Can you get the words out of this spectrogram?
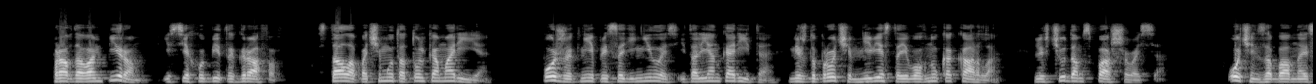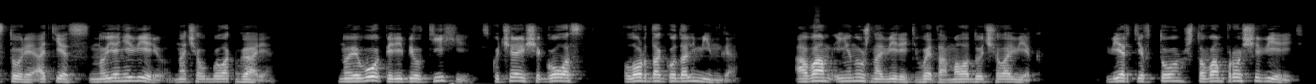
Правда, вампиром из всех убитых графов стала почему-то только Мария. Позже к ней присоединилась итальянка Рита, между прочим, невеста его внука Карла, лишь чудом спасшегося. «Очень забавная история, отец, но я не верю», – начал было Гарри. Но его перебил тихий, скучающий голос лорда Годальминга. «А вам и не нужно верить в это, молодой человек. Верьте в то, что вам проще верить.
